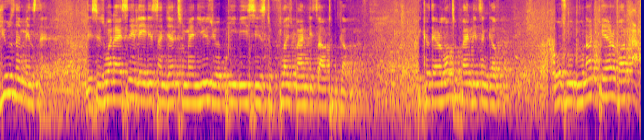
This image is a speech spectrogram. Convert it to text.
Use them instead. This is what I say, ladies and gentlemen, use your PVCs to flush bandits out of government. Because there are lots of bandits in government. Those who do not care about us.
